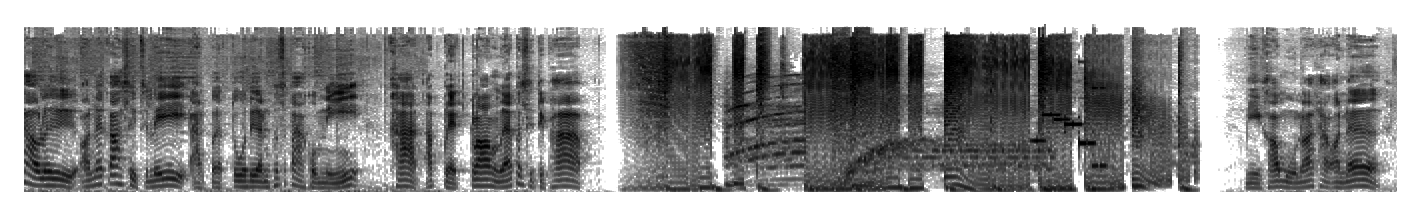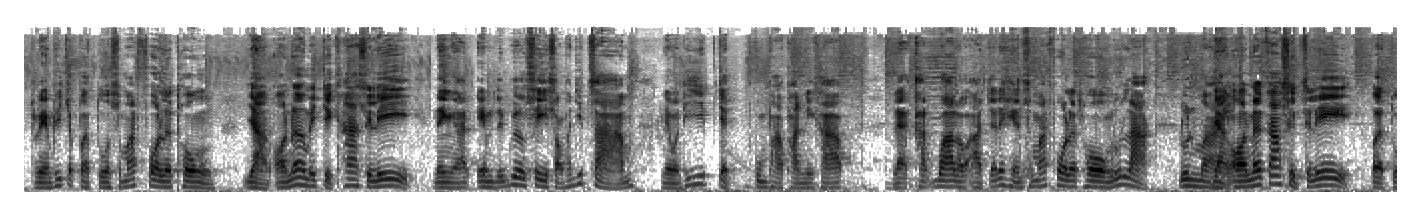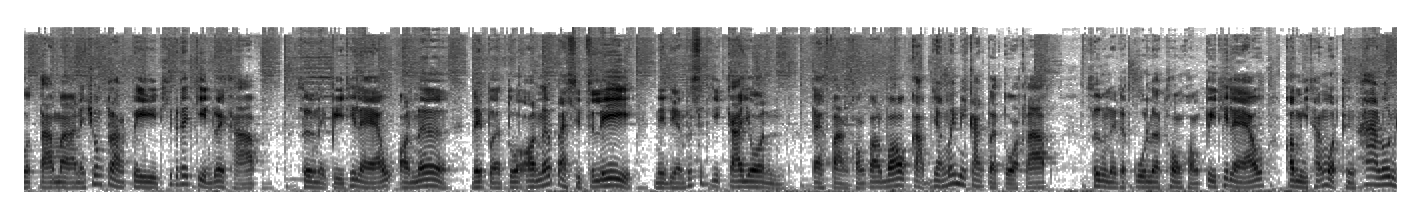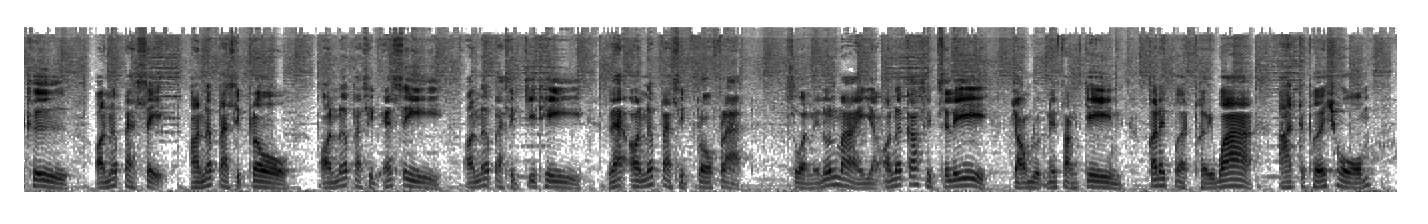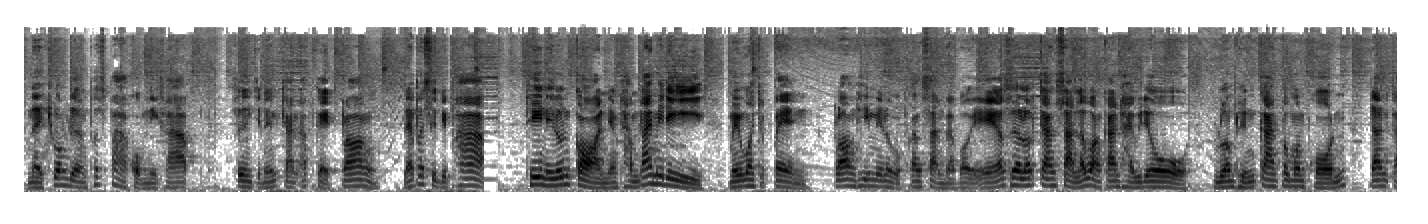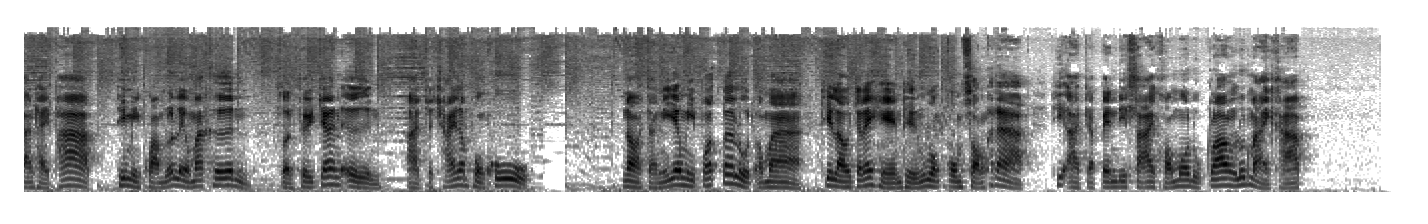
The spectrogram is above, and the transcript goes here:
ข่าวลือ Honor 90 Series อาจเปิดตัวเดือนพฤษภาคมนี้ คาดอัปเกรดกล้องและประสิทธิภาพ มีข้อมูลว่าทาง Honor เตรียมที่จะเปิดตัวสมาร์ทโฟนเรือธงอย่าง Honor Magic 5 Series ในงาน MWC 2023 ในวันที่ 27 กุมภาพันธ์นี้ครับ และคาดว่าเราอาจจะได้เห็นสมาร์ทโฟนเรือธงรุ่นหลัก รุ่นใหม่ อย่าง Honor 90 Series เปิดตัวตามมาในช่วงกลางปีที่ประเทศจีนด้วยครับ ซึ่งในปีที่แล้ว Honor ได้เปิดตัว Honor 80 Series ในเดือนพฤศจิกายน แต่ฝั่งของ Global กลับยังไม่มีการเปิดตัวครับซึ่งในตระกูลเรือธงของปีที่แล้วก็มีทั้งหมดถึง 5 รุ่นคือ Honor 80 Honor 80 Pro Honor 80 SE Honor 80 GT และ Honor 80 Pro Flat ส่วนในรุ่นใหม่อย่าง Honor 90 Series จอมหลุดในฝั่งจีน ก็ได้เปิดเผยว่าอาจจะเผยโฉม ในช่วงเดือนพฤษภาคมนี้ครับ ซึ่งจะเน้นการอัปเกรดกล้องและประสิทธิภาพ ที่ในรุ่นก่อนยังทำได้ไม่ดี ไม่ว่าจะเป็นกล้องที่มีระบบการสั่นแบบ OIS เพื่อลดการสั่นระหว่างการถ่ายวิดีโอ รวมถึงการประมวลผล ด้านการถ่ายภาพที่มีความรวดเร็วมากขึ้น ส่วนฟีเจอร์อื่น อาจจะใช้ลำโพงคู่ นอกจากนี้ยังมีโปสเตอร์หลุดออกมา ที่เราจะได้เห็นถึงวงกลม 2 ขนาด ที่อาจจะเป็นดีไซน์ของโมดูลกล้องรุ่นใหม่ครับ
